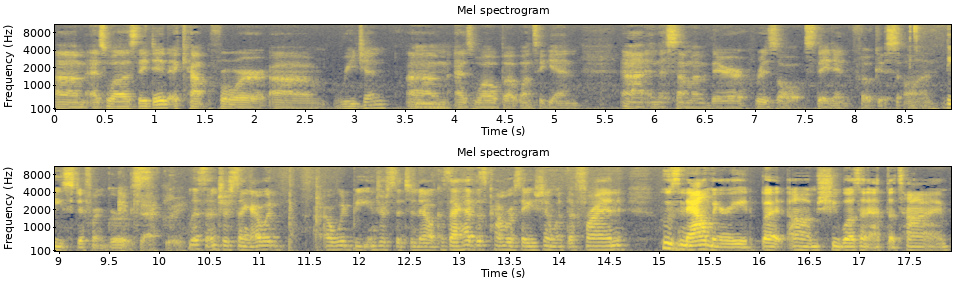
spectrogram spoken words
Um, as well as they did account for um, region um, as well, but once again, uh, in the sum of their results, they didn't focus on these different groups exactly. That's interesting. I would I would be interested to know because I had this conversation with a friend who's now married, but um, she wasn't at the time,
